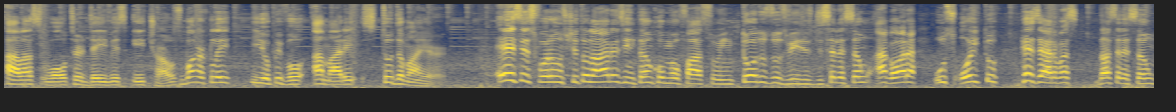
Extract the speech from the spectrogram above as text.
alas Walter Davis e Charles Barkley e o pivô Amari Stoudemire. Esses foram os titulares, então como eu faço em todos os vídeos de seleção, agora os oito reservas da seleção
